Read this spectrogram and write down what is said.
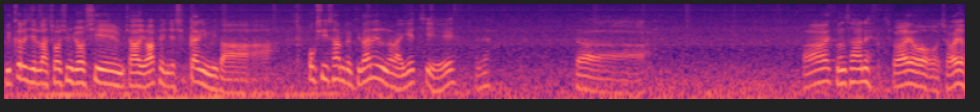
미끄러질라 조심조심. 자 요 앞에 이제 식당입니다. 혹시 이 사람들 기다리는 건 아니겠지? 예. 자. 아, 근사하네. 좋아요, 좋아요.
